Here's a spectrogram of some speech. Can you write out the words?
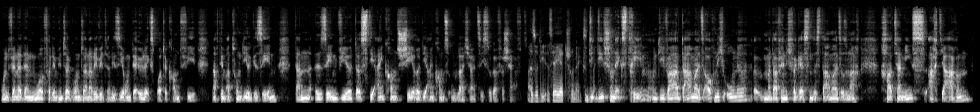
Und wenn er denn nur vor dem Hintergrund einer Revitalisierung der Ölexporte kommt, wie nach dem Atomdeal gesehen, dann äh, sehen wir, dass die Einkommensschere, die Einkommensungleichheit sich sogar verschärft. Also die ist ja jetzt schon extrem. Die, die ist schon extrem und die war damals auch nicht ohne. Äh, man darf ja nicht vergessen, dass damals, also nach Khatamis acht Jahren,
